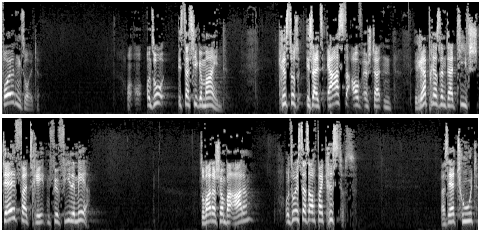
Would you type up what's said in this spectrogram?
folgen sollte. Und so ist das hier gemeint. Christus ist als Erster auferstanden, repräsentativ, stellvertretend für viele mehr. So war das schon bei Adam und so ist das auch bei Christus. Was er tut,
